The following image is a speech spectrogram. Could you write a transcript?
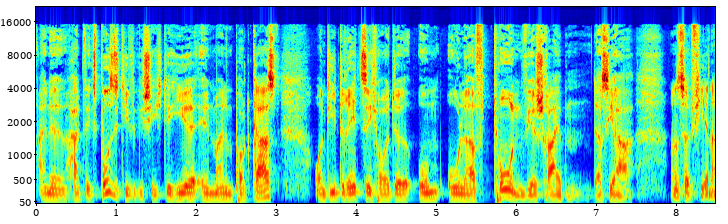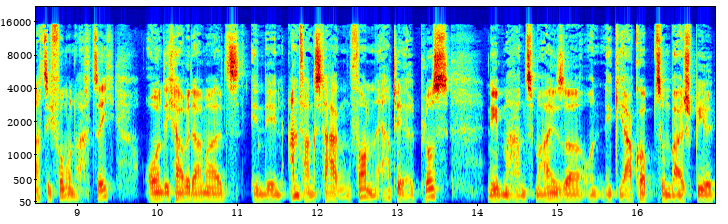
eine halbwegs positive Geschichte hier in meinem Podcast und die dreht sich heute um Olaf Thon. Wir schreiben das Jahr 1984, 85 und ich habe damals in den Anfangstagen von RTL Plus neben Hans Meiser und Nick Jakob zum Beispiel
